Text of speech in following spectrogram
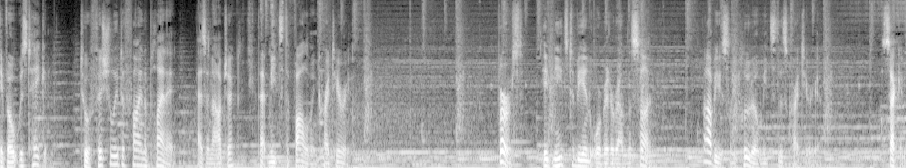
a vote was taken to officially define a planet as an object that meets the following criteria. First, it needs to be in orbit around the Sun. Obviously, Pluto meets this criteria. Second,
